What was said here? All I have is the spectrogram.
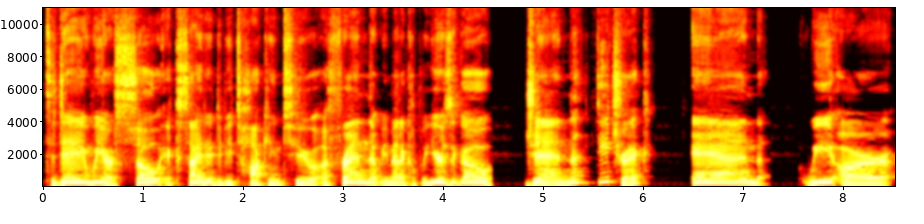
Today we are so excited to be talking to a friend that we met a couple years ago, Jen Dietrich, and we are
